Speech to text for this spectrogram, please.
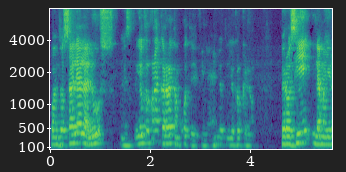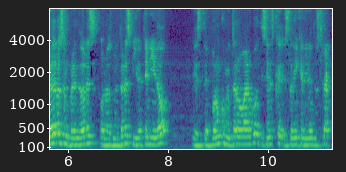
cuando sale a la luz, este, yo creo que una carrera tampoco te define, ¿eh? yo, yo creo que no, pero sí, la mayoría de los emprendedores o los mentores que yo he tenido, este, por un comentario o algo, dicen es que estudié ingeniería industrial.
